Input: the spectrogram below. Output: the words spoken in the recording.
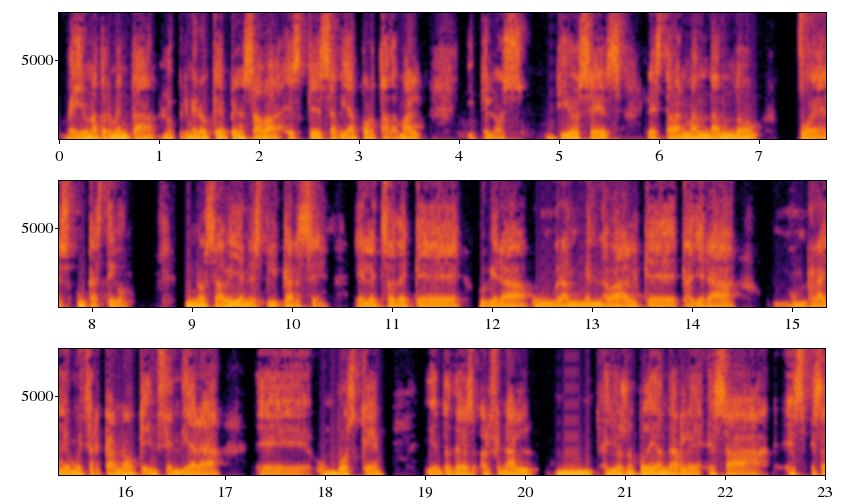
veía una tormenta, lo primero que pensaba es que se había portado mal y que los dioses le estaban mandando pues un castigo. No sabían explicarse el hecho de que hubiera un gran vendaval, que cayera un rayo muy cercano que incendiara eh, un bosque y entonces al final mm, ellos no podían darle esa, es- esa,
